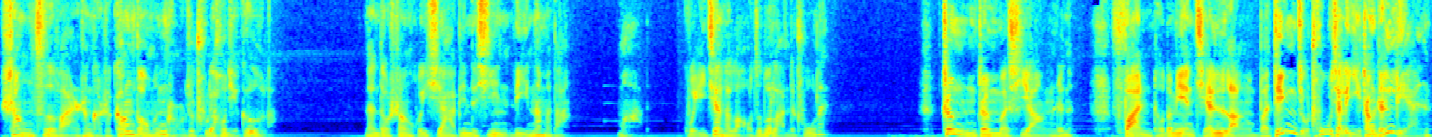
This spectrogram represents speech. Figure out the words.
上次晚上可是刚到门口就出来好几个了，难道上回夏斌的吸引力那么大？妈的，鬼见了老子都懒得出来。正这么想着呢，范畴的面前冷不丁就出现了一张人脸，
